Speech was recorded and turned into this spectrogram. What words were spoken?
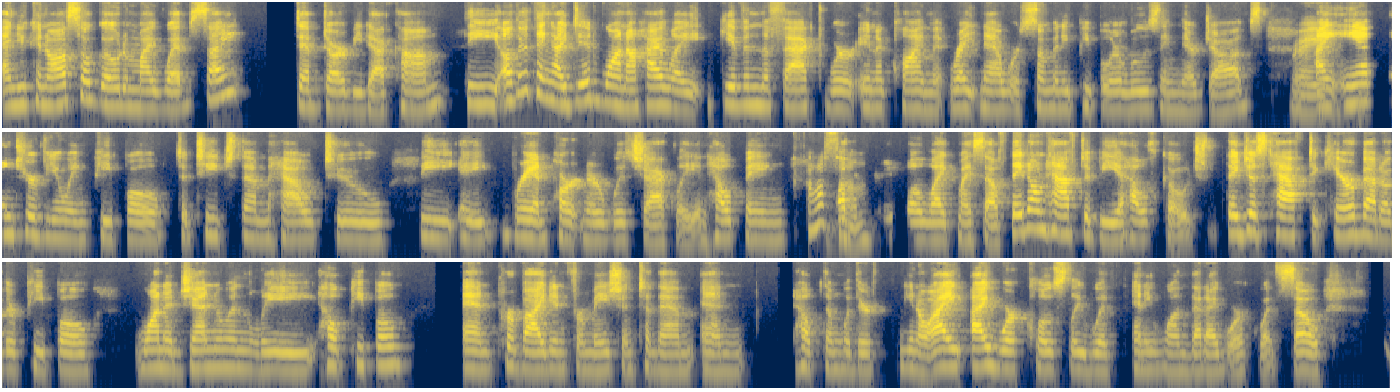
And you can also go to my website, debdarby.com. The other thing I did want to highlight, given the fact we're in a climate right now where so many people are losing their jobs, right. I am interviewing people to teach them how to be a brand partner with Shaklee and helping awesome. people like myself. They don't have to be a health coach. They just have to care about other people, want to genuinely help people and provide information to them and help them with their, you know, I I work closely with anyone that I work with. So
